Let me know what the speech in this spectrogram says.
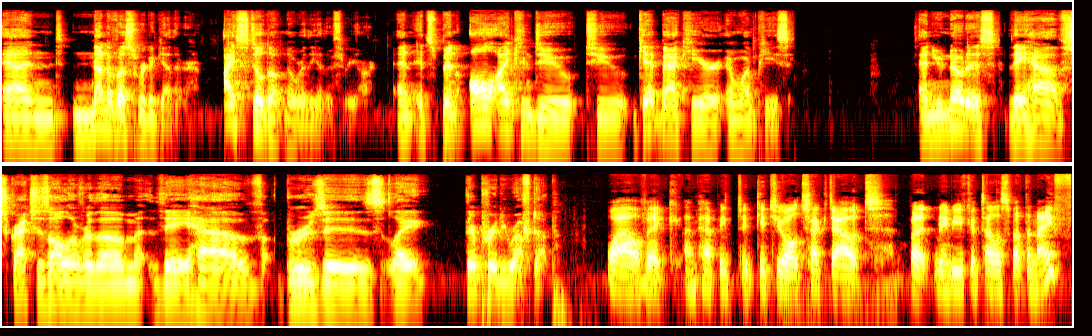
and none of us were together. I still don't know where the other three are. And it's been all I can do to get back here in one piece and you notice they have scratches all over them. They have bruises. Like they're pretty roughed up. Wow, Vic, I'm happy to get you all checked out, but maybe you could tell us about the knife?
